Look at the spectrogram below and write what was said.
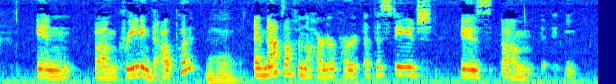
in um, creating the output. Hmm and that's often the harder part at this stage is um,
